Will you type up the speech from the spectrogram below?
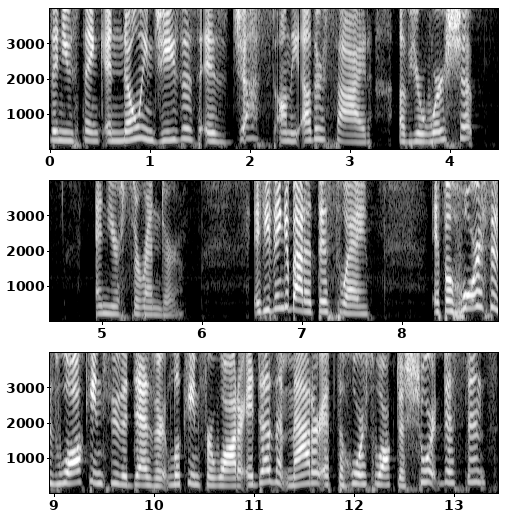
than you think, and knowing Jesus is just on the other side of your worship and your surrender. If you think about it this way, If a horse is walking through the desert looking for water, it doesn't matter if the horse walked a short distance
